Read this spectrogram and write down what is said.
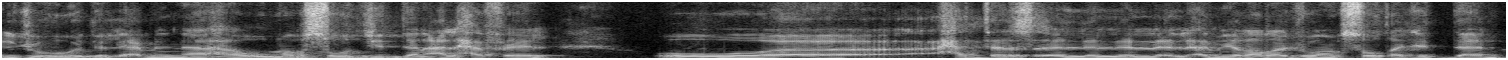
الجهود اللي عملناها ومبسوط جدا على الحفل. وحتى الأميرة رجوه مبسوطة جدا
